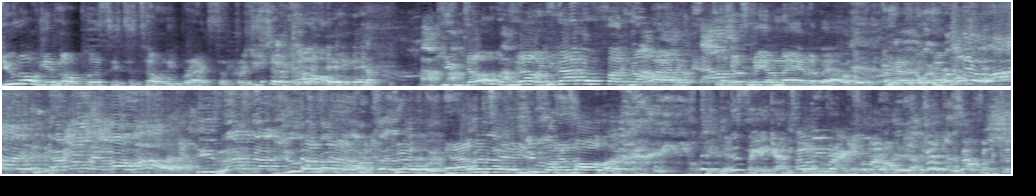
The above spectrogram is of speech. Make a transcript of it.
You don't get no pussy to Toni Braxton, Chris. You should have called me. You don't. No, you're not gonna fuck nobody to just be a man about it. Okay, we're still live. How am I live? Let's not do that right now. I'm telling you over got Toni Braxton. She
